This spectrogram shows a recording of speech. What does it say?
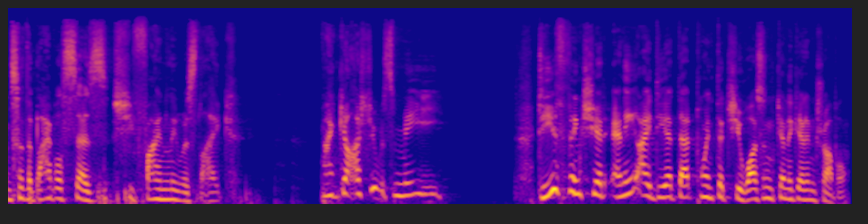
And so the Bible says she finally was like, my gosh, it was me. Do you think she had any idea at that point that she wasn't going to get in trouble?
